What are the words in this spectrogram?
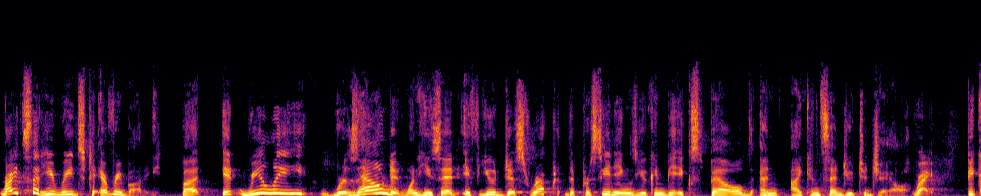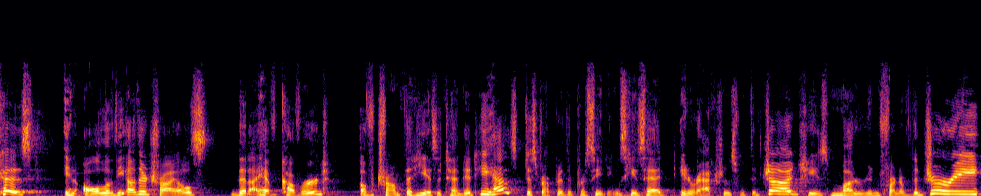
writes that he reads to everybody. But it really mm-hmm. resounded when he said, if you disrupt the proceedings, you can be expelled and I can send you to jail. Right. Because in all of the other trials that I have covered, of Trump that he has attended, he has disrupted the proceedings. He's had interactions with the judge. He's muttered in front of the jury.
